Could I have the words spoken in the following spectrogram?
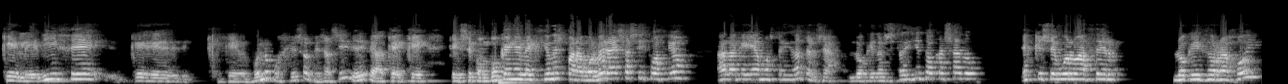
que le dice que, que, que, bueno, pues eso, que es así, ¿eh? que, que, que, se convoquen elecciones para volver a esa situación a la que ya hemos tenido antes. O sea, lo que nos está diciendo Casado es que se vuelva a hacer lo que hizo Rajoy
